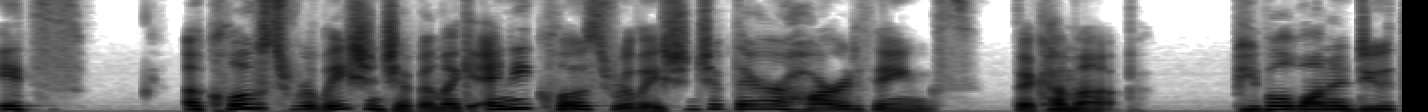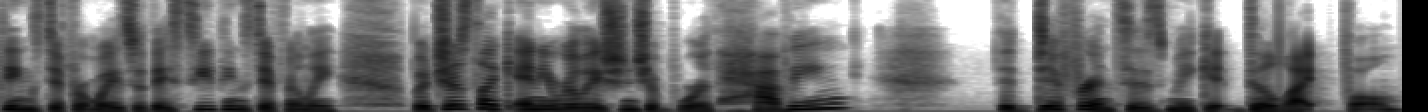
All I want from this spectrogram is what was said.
it's a close relationship. And like any close relationship, there are hard things that come up. People want to do things different ways or they see things differently. But just like any relationship worth having, the differences make it delightful.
